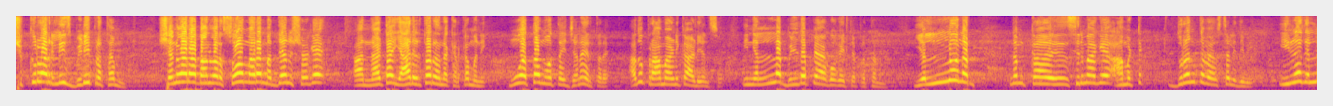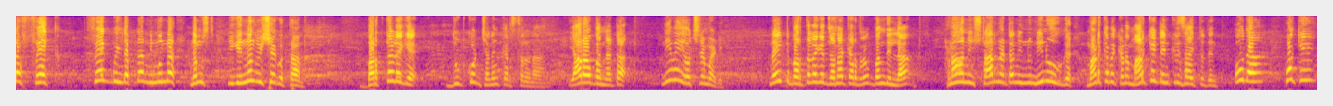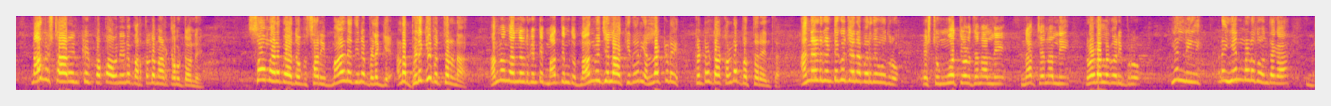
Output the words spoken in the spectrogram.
ಶುಕ್ರವಾರ ರಿಲೀಸ್ ಬಿಡಿ ಪ್ರಥಮ್. ಶನಿವಾರ, ಭಾನುವಾರ, ಸೋಮವಾರ ಮಧ್ಯಾಹ್ನ ಶೋಗೆ ಆ ನಟ ಯಾರು ಇರ್ತಾರೋ ಅದನ್ನು ಕರ್ಕೊಂಬನ್ನಿ ಮೂವತ್ತ ಮೂವತ್ತೈದು ಜನ ಇರ್ತಾರೆ. ಅದು ಪ್ರಾಮಾಣಿಕ ಆಡಿಯನ್ಸು ಇನ್ನೆಲ್ಲ ಬಿಲ್ಡಪ್ಪೇ ಆಗೋಗೈತೆ ಪ್ರಥಮ್. ಎಲ್ಲೂ ನಮ್ಮ ನಮ್ಮ ಕ, ಸಿನಿಮಾಗೆ ಆ ಮಟ್ಟಕ್ಕೆ ದುರಂತ ವ್ಯವಸ್ಥೆಲಿ ಇದ್ದೀವಿ ಇರೋದೆಲ್ಲ ಫೇಕ್ ಫೇಕ್ ಬಿಲ್ಡಪ್ನ ನಿಮ್ಮನ್ನು ನಮ್ಮ ಈಗ ಇನ್ನೊಂದು ವಿಷಯ ಗೊತ್ತಾ? ಬರ್ತಡೆಗೆ ದುಡ್ಡು ಕೊಟ್ಟು ಜನಕ್ಕೆ ಕರೆಸ್ತಾರಣ. ಯಾರೋ ಒಬ್ಬ ನಟ, ನೀವೇ ಯೋಚನೆ ಮಾಡಿ. ನೈಟ್ ಬರ್ತಡೆಗೆ ಜನ ಕರೆದ್ರು, ಬಂದಿಲ್ಲ. ಹಣ, ನೀನು ಸ್ಟಾರ್ ನಟ, ನೀನು ನೀನು ಮಾಡ್ಕೋಬೇಕಣ ಮಾರ್ಕೆಟ್ ಇನ್ಕ್ರೀಸ್ ಆಯ್ತದೆ ಅಂತ. ಹೌದಾ? ಓಕೆ ನಾನು ಸ್ಟಾರ್ ಅನ್ಕೊಂಡು ಪಾಪ ಅವನೇನೋ ಬರ್ತಡೆ ಮಾಡ್ಕೊಬಿಟ್ಟವನೆ. ಸೋಮವಾರ ಅದು ಸಾರಿ ಮಾರನೇ ದಿನ ಬೆಳಗ್ಗೆ. ಅಣ್ಣ, ಬೆಳಗ್ಗೆ ಬರ್ತಾರಣ್ಣ ಹನ್ನೊಂದು, ಹನ್ನೆರಡು ಗಂಟೆ ಮಾಧ್ಯಮದ ನಾನ್ ವೆಜ್ ಎಲ್ಲ ಹಾಕಿದ್ದಾರೆ, ಎಲ್ಲ ಕಡೆ ಕಟೌಟ್ ಹಾಕೊಂಡ ಬರ್ತಾರೆ ಅಂತ. ಹನ್ನೆರಡು ಗಂಟೆಗೂ ಜನ ಬರದೆ ಹೋದ್ರು. ಎಷ್ಟು ಮೂವತ್ತೇಳು ಜನ ಅಲ್ಲಿ ನಾಲ್ಕು ಜನ ಅಲ್ಲಿ ರೋಡಲ್ಲಿ ಇಬ್ರು. ಎಲ್ಲಿ? ಅಣ್ಣ, ಏನು ಮಾಡೋದು ಅಂದಾಗ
